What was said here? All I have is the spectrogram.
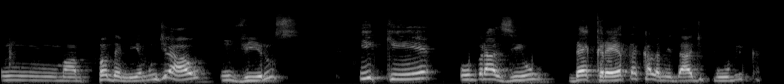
uma pandemia mundial, um vírus, e que o Brasil decreta calamidade pública,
